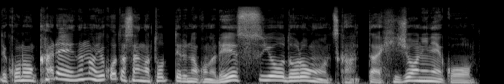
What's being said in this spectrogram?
で、この彼の横田さんが撮ってるのは、このレース用ドローンを使った非常にね、こう、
